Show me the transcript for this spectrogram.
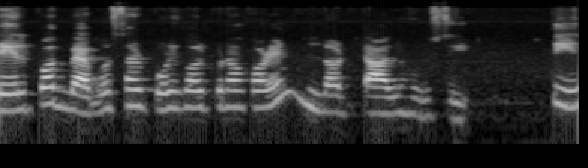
রেলপথ ব্যবস্থার পরিকল্পনা করেন লর্ড ডালহৌসি। তিন,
